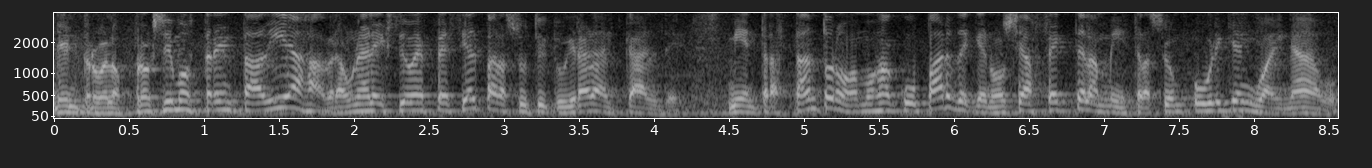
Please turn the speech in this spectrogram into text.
Dentro de los próximos 30 días habrá una elección especial para sustituir al alcalde. Mientras tanto, nos vamos a ocupar de que no se afecte la administración pública en Guaynabo.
